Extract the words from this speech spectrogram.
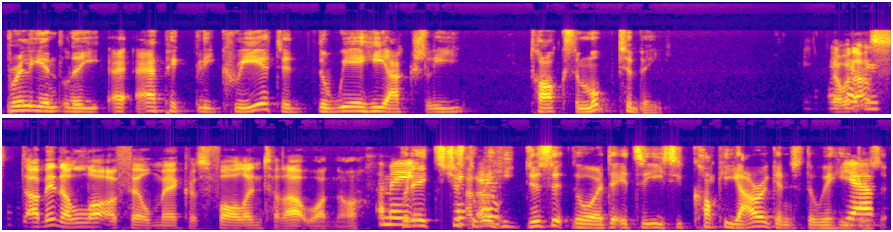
brilliantly uh, epically created the way he actually talks them up to be. I No, but that's. I mean, a lot of filmmakers fall into that one, though. I mean, but it's just I the way he does it, though. It's he's cocky arrogance the way he Yeah. does it.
